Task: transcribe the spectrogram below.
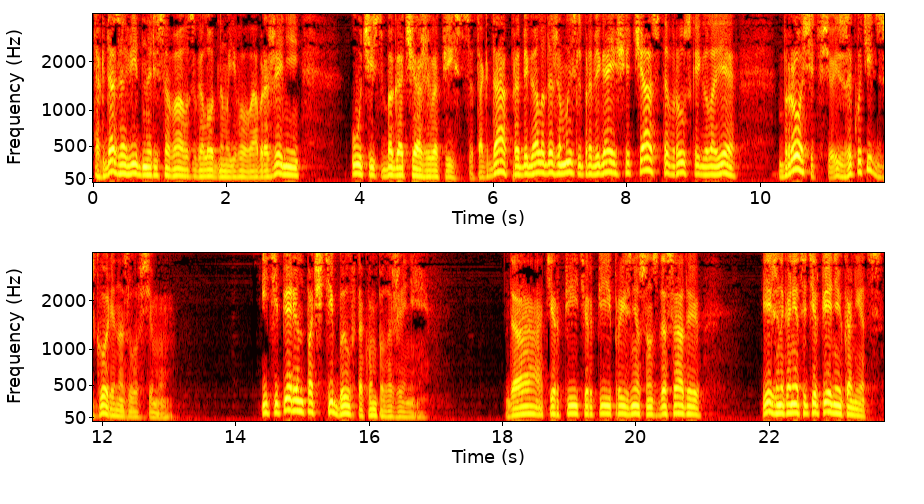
Тогда завидно рисовалось в голодном его воображении – участь богача-живописца. Тогда пробегала даже мысль, пробегающая часто в русской голове, бросить все и закутить с горя на зло всему. И теперь он почти был в таком положении. «Да, терпи, терпи», — произнес он с досадою. «Есть же, наконец, и терпению конец».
